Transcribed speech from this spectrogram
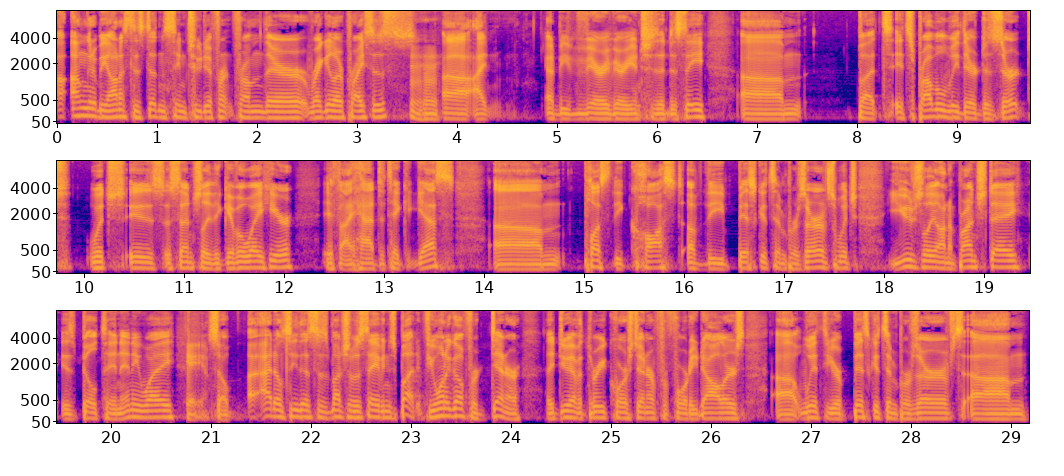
I- I'm going to be honest, this doesn't seem too different from their regular prices. Uh, I, I'd be very, very interested to see. Um, but it's probably their dessert, which is essentially the giveaway here, if I had to take a guess. Um, plus the cost of the biscuits and preserves, which usually on a brunch day is built in anyway. Yeah, yeah. So I don't see this as much of a savings. But if you want to go for dinner, they do have a three course dinner for forty dollars uh, with your biscuits and preserves. Um,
